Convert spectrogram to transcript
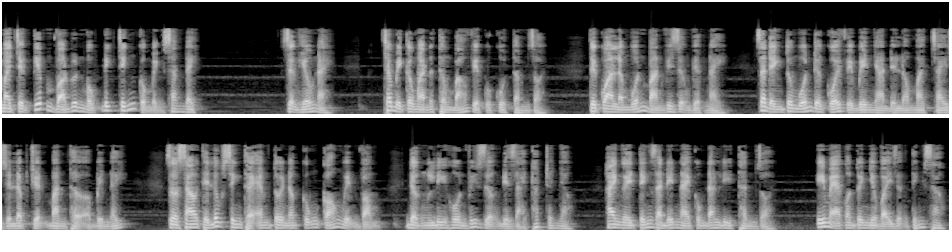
mà trực tiếp vào luôn mục đích chính của mình sang đây. Dương Hiếu này, chắc bị công an đã thông báo việc của cô Tâm rồi. Tôi qua là muốn bàn với dựng việc này. Gia đình tôi muốn đưa cô ấy về bên nhà để lo ma chay rồi lập chuyện ban thờ ở bên ấy. Dù sao thì lúc sinh thời em tôi nó cũng có nguyện vọng được ly hôn với Dượng để giải thoát cho nhau. Hai người tính ra đến nay cũng đã ly thân rồi. Ý mẹ con tôi như vậy dựng tính sao?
